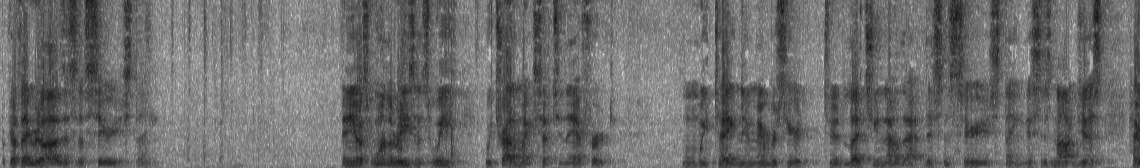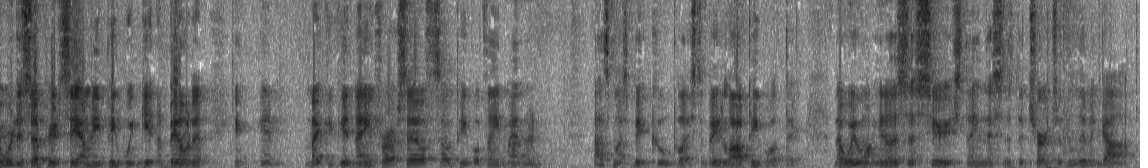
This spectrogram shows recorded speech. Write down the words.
because they realize this is a serious thing. And you know, it's one of the reasons we, we try to make such an effort when we take new members here to let you know that this is a serious thing. This is not just, hey, we're just up here to see how many people we can get in a building and, and make a good name for ourselves so people think, man, that must be a cool place to be. A lot of people up there. No, we want, you know, this is a serious thing. This is the church of the living God.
